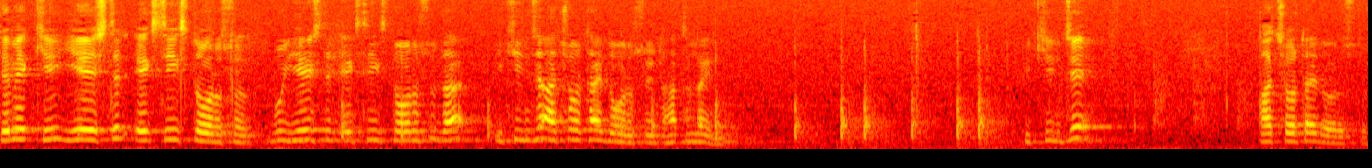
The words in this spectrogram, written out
Demek ki y eşittir eksi x doğrusu. Bu y eşittir eksi x doğrusu da ikinci açıortay doğrusuydu. Hatırlayın. İkinci açıortay doğrusudur.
